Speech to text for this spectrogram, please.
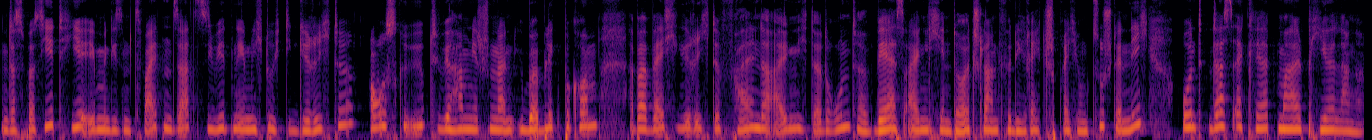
Und das passiert hier eben in diesem zweiten Satz. Sie wird nämlich durch die Gerichte ausgeübt. Wir haben jetzt schon einen Überblick bekommen. Aber welche Gerichte fallen da eigentlich darunter? Wer ist eigentlich in Deutschland für die Rechtsprechung zuständig? Und das erklärt mal Pia Lange.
